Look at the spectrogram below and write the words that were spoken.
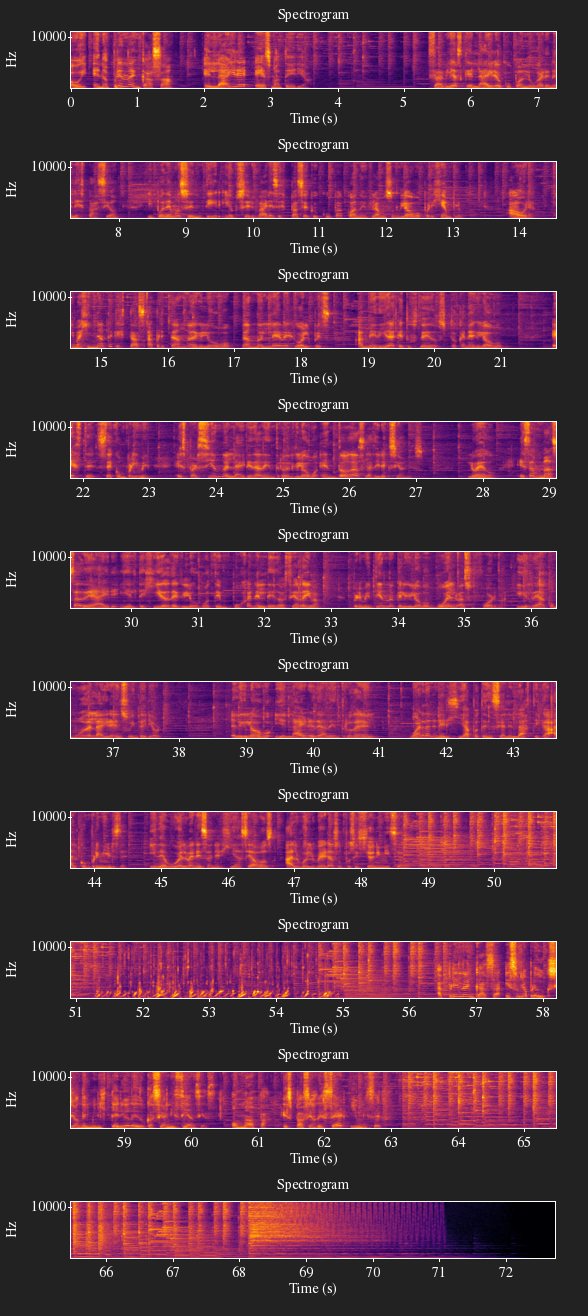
Hoy en Aprenda en Casa, el aire es materia. ¿Sabías que el aire ocupa un lugar en el espacio? Y podemos sentir y observar ese espacio que ocupa cuando inflamos un globo, por ejemplo. Ahora, imagínate que estás apretando el globo dando leves golpes. A medida que tus dedos tocan el globo, este se comprime, esparciendo el aire de adentro del globo en todas las direcciones. Luego, esa masa de aire y el tejido del globo te empujan el dedo hacia arriba, permitiendo que el globo vuelva a su forma y reacomoda el aire en su interior. El globo y el aire de adentro de él guardan energía potencial elástica al comprimirse y devuelven esa energía hacia vos al volver a su posición inicial. Aprendo en Casa es una producción del Ministerio de Educación y Ciencias, o MAPA, Espacios de Ser y UNICEF.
